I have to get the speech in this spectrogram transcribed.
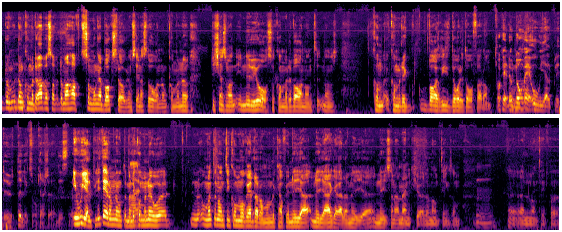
de, de kommer drabbas av, de har haft så många bakslag de senaste åren. De kommer nu, det känns som att nu i år så kommer det vara någon, någon kommer, kommer det vara ett riktigt dåligt år för dem. Okej, de, de är ohjälpligt ute liksom kanske, Disney. Ohjälpligt är de nog inte, men Nej. det kommer nog, om inte någonting kommer att rädda dem, om det kanske är nya, nya ägare eller ny, ny sån här manager eller någonting som, Mm. eh, eller någonting för...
